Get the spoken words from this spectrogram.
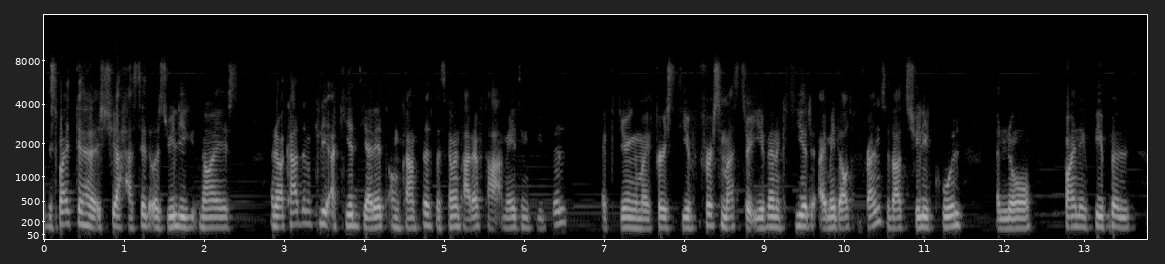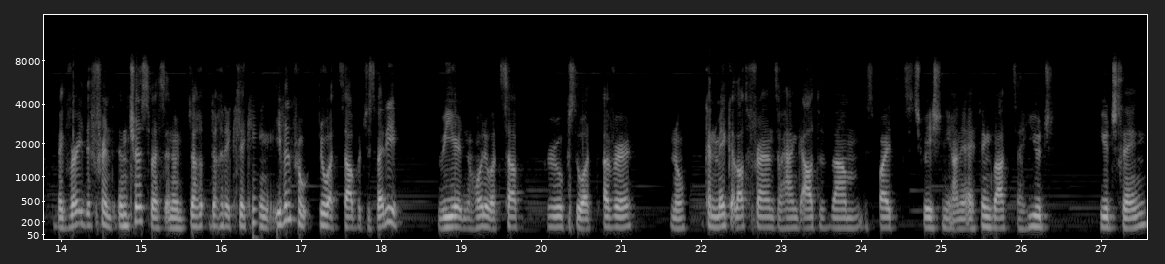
despite كل هالاشياء حسيت it was really nice انه academically اكيد يا ريت on campus بس كمان تعرفت على amazing people like during my first year first semester even كتير I made a lot of friends so that's really cool انه finding people like very different interests بس انه دغري clicking even from, through WhatsApp which is very weird and holy WhatsApp groups whatever you know can make a lot of friends or hang out with them despite the situation يعني I think that's a huge huge thing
